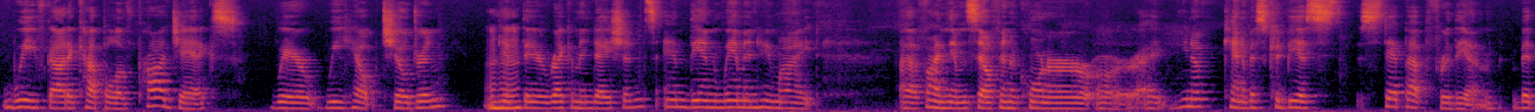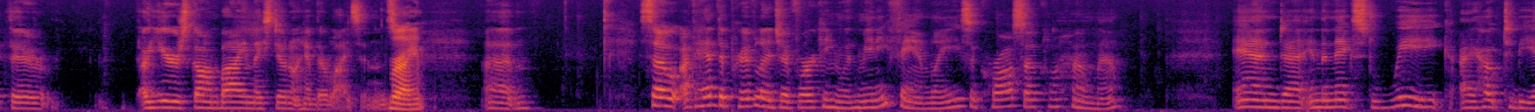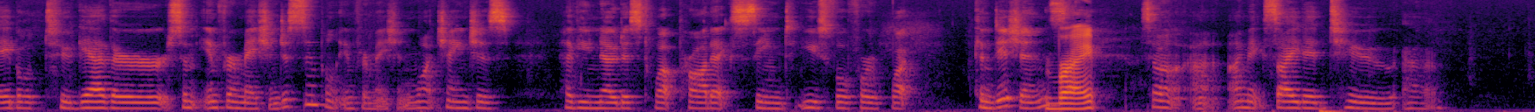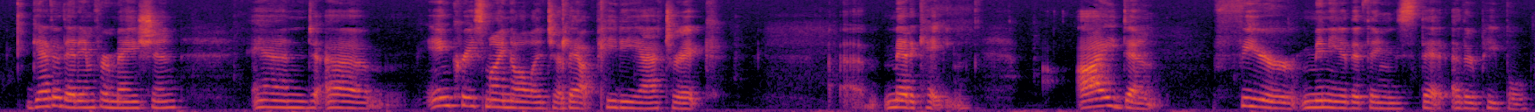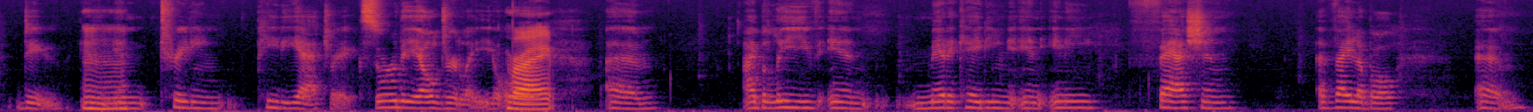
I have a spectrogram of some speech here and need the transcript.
we've got a couple of projects where we help children get their recommendations, and then women who might uh, find themselves in a corner or uh, you know cannabis could be a s- step up for them but they're a year's gone by and they still don't have their license Right. um, so i've had the privilege of working with many families across oklahoma. And uh, in the next week i hope to be able to gather some information just simple information. What changes have you noticed? What products seemed useful for what conditions? Right. so uh, I'm excited to uh, gather that information and um increase my knowledge about pediatric uh, medicating. I don't fear many of the things that other people do in, in treating pediatrics or the elderly or Right. um, I believe in medicating in any fashion available. Um,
